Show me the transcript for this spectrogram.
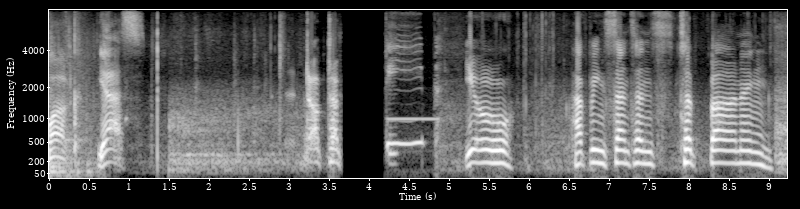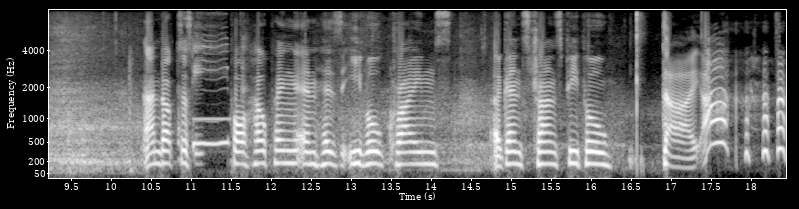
Work. Yes! Dr. Beep, you have been sentenced to burning. And Dr. Beep for helping in his evil crimes against trans people die. Ah!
